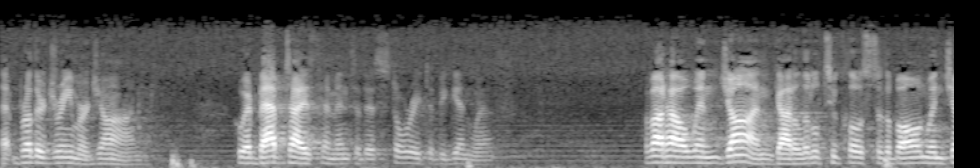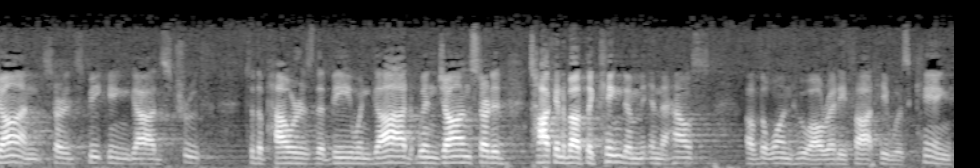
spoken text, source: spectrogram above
that brother dreamer, John, who had baptized him into this story to begin with. About how when John got a little too close to the bone, when John started speaking God's truth to the powers that be, when God, when John started talking about the kingdom in the house of the one who already thought he was king,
